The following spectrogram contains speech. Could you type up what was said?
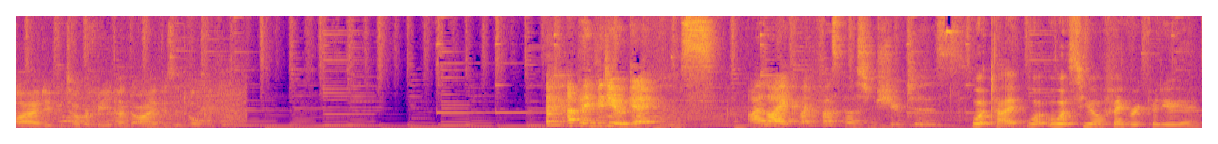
I do photography and I visit old people. I play video games. I like like first person shooters. What type? What, what's your favourite video game?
